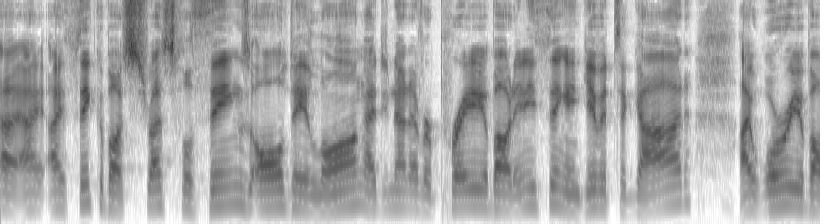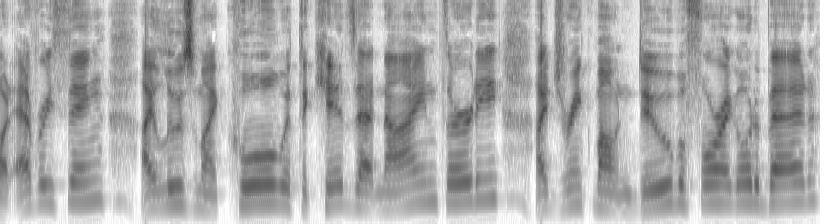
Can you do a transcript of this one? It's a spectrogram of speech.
I, I think about stressful things all day long. I do not ever pray about anything and give it to God. I worry about everything. I lose my cool with the kids at 9:30. I drink Mountain Dew before I go to bed.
